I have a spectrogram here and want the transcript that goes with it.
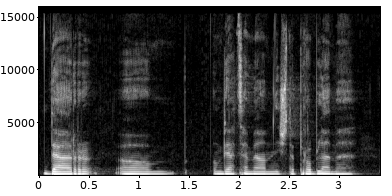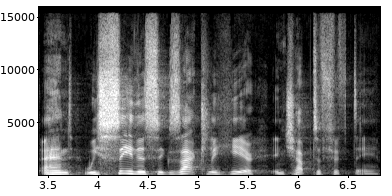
dar uh, în viața mea am niște probleme. And we see this exactly here in chapter 15.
